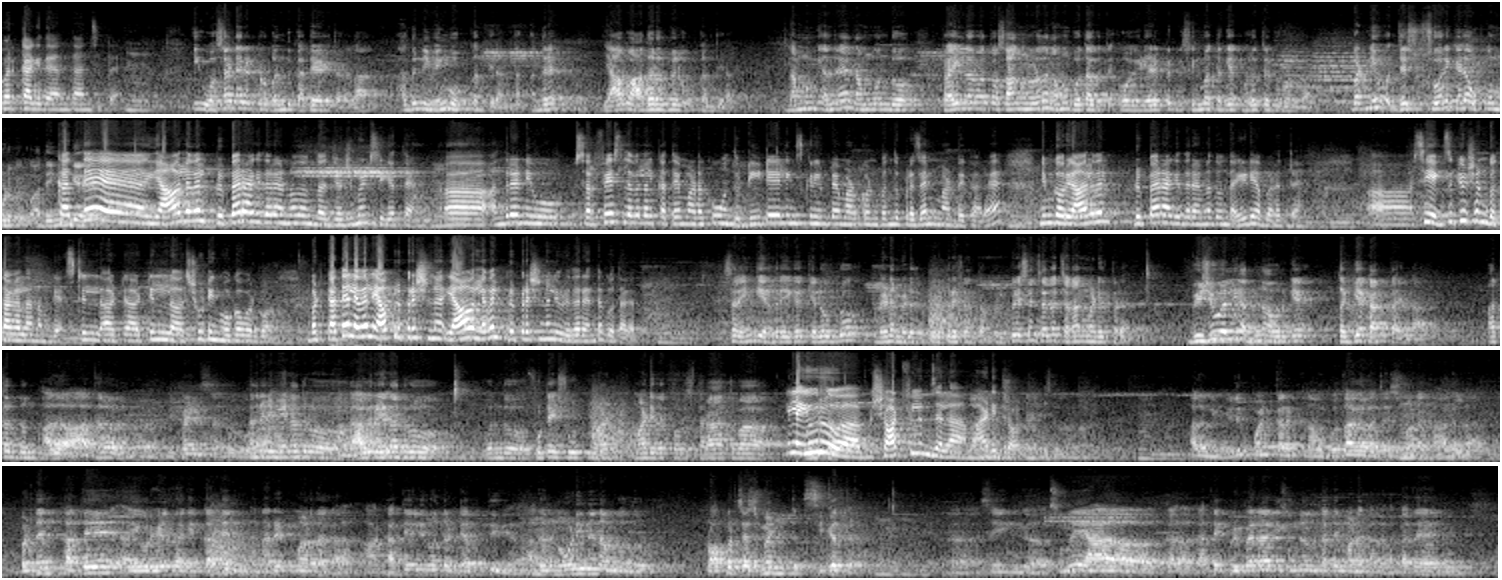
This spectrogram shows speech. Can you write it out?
ವರ್ಕ್ ಆಗಿದೆ ಅಂತ ಅನಿಸುತ್ತೆ. ಈ ಹೊಸ ಡೈರೆಕ್ಟರ್ ಬಂದು ಕತೆ ಹೇಳ್ತಾರಲ್ಲ ಅದನ್ನ ನೀವು ಹೆಂಗೆ ಒಪ್ಕೊಂತೀರ ಅಂತ? ಅಂದರೆ ಯಾವ ಆಧಾರದ ಮೇಲೆ ಒಪ್ಕೊಂತೀರ? ನಮಗೆ ಅಂದರೆ ನಮಗೊಂದು ಟ್ರೈಲರ್ ಅಥವಾ ಸಾಂಗ್ ನೋಡಿದ್ರೆ ನಮಗೆ ಗೊತ್ತಾಗುತ್ತೆ ಓ ಈ ಡೈರೆಕ್ಟರ್ಗೆ ಸಿನಿಮಾ ತೆಗಿಯಕ್ಕೆ ಬರುತ್ತೆ ಬಿಡು ಅಂತ. ಬಟ್ ನೀವು ಜಸ್ಟ್ ಸ್ಟೋರಿ ಕೇಳೇ ಒಪ್ಕೊಂಡ್ಬಿಡ್ಬೇಕು ಅದು ಕತೆ ಯಾವ ಲೆವೆಲ್ ಪ್ರಿಪೇರ್ ಆಗಿದ್ದಾರೆ ಅನ್ನೋದೊಂದು ಜಡ್ಜ್ಮೆಂಟ್ ಸಿಗುತ್ತೆ. ಅಂದರೆ ನೀವು ಸರ್ಫೇಸ್ ಲೆವೆಲಲ್ಲಿ ಕತೆ ಮಾಡೋಕ್ಕೂ ಒಂದು ಡೀಟೇಲಿಂಗ್ ಸ್ಕ್ರೀನ್ ಪ್ಲೇ ಮಾಡ್ಕೊಂಡು ಬಂದು ಪ್ರೆಸೆಂಟ್ ಮಾಡಬೇಕಾದ್ರೆ ನಿಮ್ಗೆ ಅವ್ರು ಯಾವ ಲೆವೆಲ್ ಪ್ರಿಪೇರ್ ಆಗಿದ್ದಾರೆ ಅನ್ನೋದೊಂದು ಐಡಿಯಾ ಬರುತ್ತೆ. ಸಿ ಎಕ್ಸಿಕ್ಯೂಷನ್ ಗೊತ್ತಾಗಲ್ಲ ನಮಗೆ. ಸ್ಟಿಲ್ ಟಿಲ್ ಶೂಟಿಂಗ್ ಹೋಗೋವರೆಗೂ. ಬಟ್ ಕತೆ ಲೆವೆಲ್ ಯಾವ ಪ್ರಿಪ್ರೇಷನ್ ಯಾವ ಲೆವೆಲ್ ಪ್ರಿಪ್ರೇಷನಲ್ಲಿ ಇವ್ರು ಇದ್ದಾರೆ ಅಂತ ಗೊತ್ತಾಗುತ್ತೆ. ಸರ್ ಹೆಂಗೆ ಅಂದರೆ ಈಗ ಕೆಲವೊಬ್ಬರು ಮೇಡಮ್ ಹೇಳಿದ್ರು ಪ್ರಿಪ್ರೇಷನ್ ಅಂತ. ಪ್ರಿಪ್ರೇಷನ್ಸ್ ಎಲ್ಲ ಚೆನ್ನಾಗಿ ಮಾಡಿರ್ತಾರೆ. ವಿಜುವಲಿ ಅದನ್ನ ಅವ್ರಿಗೆ ತೆಗಿಯೋಕ್ಕಾಗ್ತಾ ಇಲ್ಲ. ಆ ಥರದ್ದೊಂದು ಅದು ಆ ಥರ ಡಿಪೆಂಡ್ಸ್ ಅದು. ಅಂದರೆ ನೀವೇನಾದರೂ ಆದರೂ ಏನಾದರೂ ಒಂದು ಫುಟೇಜ್ ಶೂಟ್ ಮಾಡಿ ಮಾಡಿರೋ ತೋರಿಸ್ತಾರಾ ಅಥವಾ ಇಲ್ಲ ಇವರು ಶಾರ್ಟ್ ಫಿಲ್ಮ್ಸ್ ಎಲ್ಲ ಮಾಡಿದ್ರು. ಅವ್ರು. ಅಲ್ಲ ನೀವು ಹೇಳಿದ ಪಾಯಿಂಟ್ ಕರೆಕ್ಟ್ ನಾವು ಗೊತ್ತಾಗಲ್ಲ ಜಡ್ಜ್ ಮಾಡಕ್ ಆಗಲ್ಲ ಬಟ್ ದೆನ್ ಕತೆ ಇವ್ರು ಹೇಳಿದಾಗೆ ಕತೆ ನರೇಟ್ ಮಾಡಿದಾಗ ಆ ಕಥೆಯಲ್ಲಿರುವಂಥ ಡೆಪ್ತ್ ಇದೆಯಲ್ಲ ಅದನ್ನ ನೋಡಿನೇ ನಮಗೊಂದು ಪ್ರಾಪರ್ ಜಜ್ಮೆಂಟ್ ಸಿಗತ್ತೆ. ಸೇಯಿಂಗ್ ಸುಮ್ಮನೆ ಆ ಕತೆಗೆ ಪ್ರಿಪೇರ್ ಆಗಿ ಸುಮ್ಮನೆ ಒಂದು ಕತೆ ಮಾಡೋಕ್ಕಾಗಲ್ಲ. ಕತೆ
